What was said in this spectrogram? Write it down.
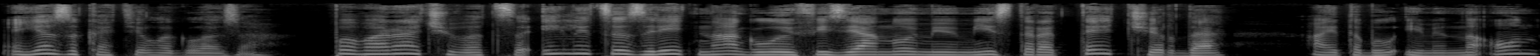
Я закатила глаза. Поворачиваться и лицезреть наглую физиономию мистера Тэтчерда, а это был именно он,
